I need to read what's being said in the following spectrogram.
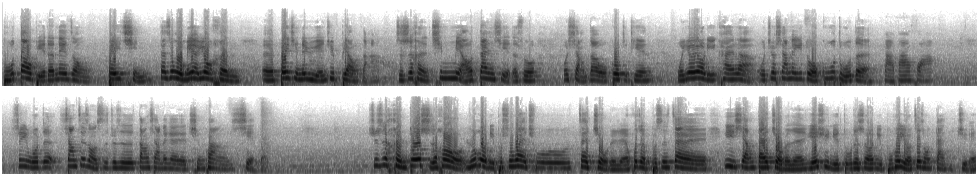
不道别的那种悲情。但是我没有用很呃悲情的语言去表达，只是很轻描淡写的说，我想到我过几天。我又要离开了，我就像那一朵孤独的喇叭花，所以我的像这种诗就是当下那个情况写的。就是很多时候，如果你不是外出在久的人，或者不是在异乡待久的人，也许你读的时候你不会有这种感觉。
